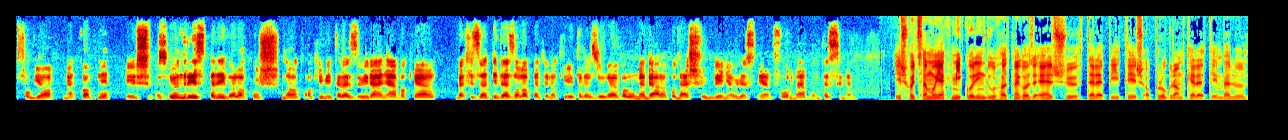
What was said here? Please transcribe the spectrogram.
fogja megkapni, és az önrészt pedig a lakosnak a kivitelező irányába kell befizetni, de ez alapvetően a kivitelezővel való megállapodás függvénye, hogy ezt milyen formában teszi meg. És hogy számolják, mikor indulhat meg az első telepítés a program keretén belül?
